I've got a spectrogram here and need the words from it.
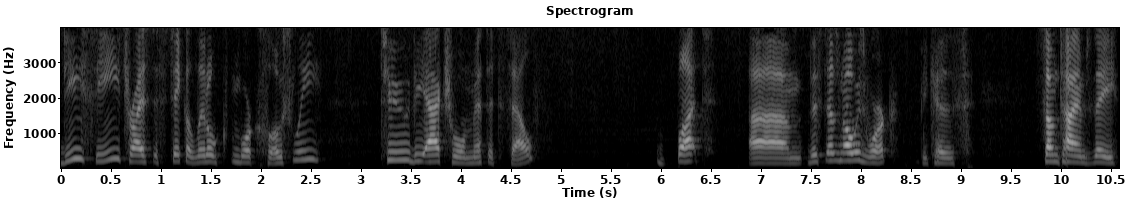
DC tries to stick a little more closely to the actual myth itself, but um, this doesn't always work because sometimes they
